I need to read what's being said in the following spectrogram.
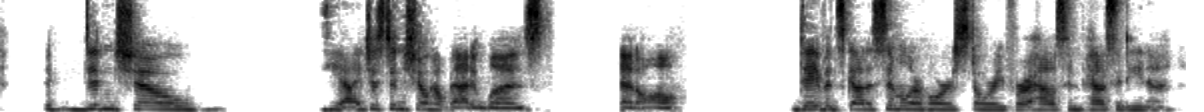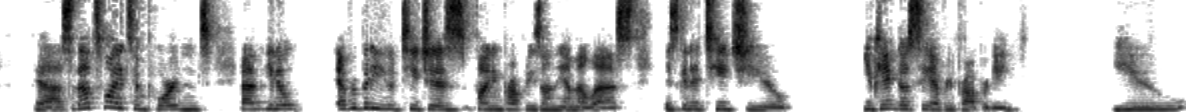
it didn't show, yeah, it just didn't show how bad it was at all. David's got a similar horror story for a house in Pasadena yeah, so that's why it's important. Um, you know, everybody who teaches finding properties on the MLS is going to teach you you can't go see every property. You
